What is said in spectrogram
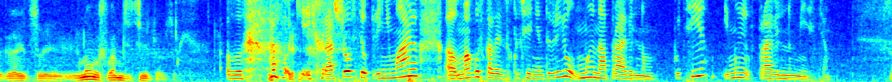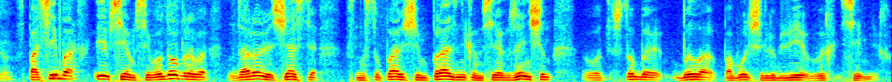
как говорится, и новых вам детей тоже. Э, Окей, хорошо, все принимаю. Э, Могу сказать в заключение интервью, мы на правильном пути и мы в правильном месте. Спасибо и всем всего доброго, здоровья, счастья, с наступающим праздником всех женщин, вот, чтобы было побольше любви в их семьях.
